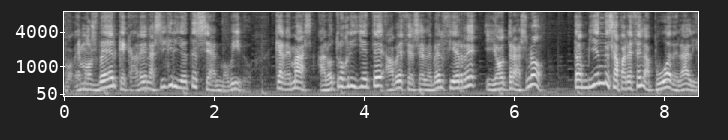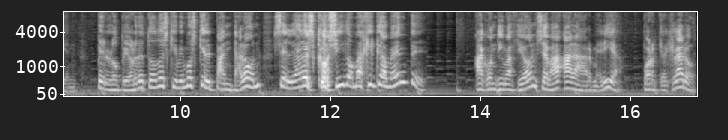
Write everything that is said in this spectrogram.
Podemos ver que cadenas y grilletes se han movido, que además al otro grillete a veces se le ve el cierre y otras no. También desaparece la púa del alien, pero lo peor de todo es que vemos que el pantalón se le ha descosido mágicamente. A continuación se va a la armería, porque claro,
